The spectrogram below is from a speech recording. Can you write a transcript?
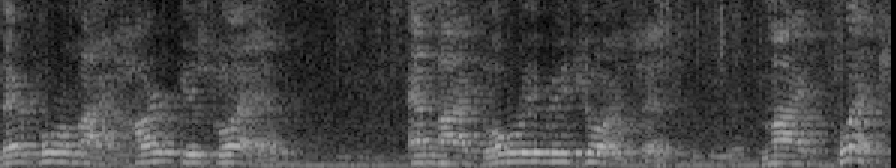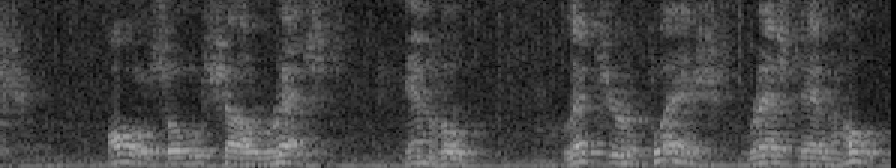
Therefore my heart is glad, and my glory rejoiceth. My flesh also shall rest in hope. Let your flesh rest in hope.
